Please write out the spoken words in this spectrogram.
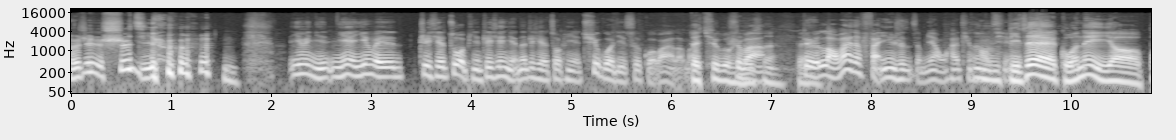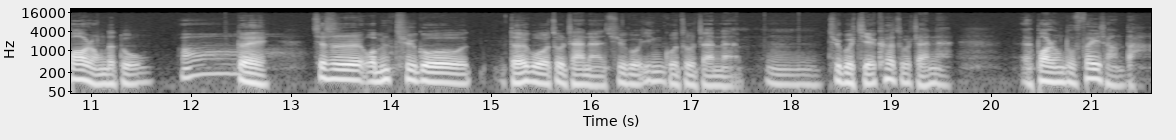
我说：“这是诗集。”因为你你也因为这些作品这些年的这些作品也去过几次国外了嘛？对，去过是吧？对，老外的反应是怎么样？我还挺好奇。比在国内要包容的多哦。对，就是我们去过德国做展览，去过英国做展览，嗯，去过捷克做展览。呃，包容度非常大，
